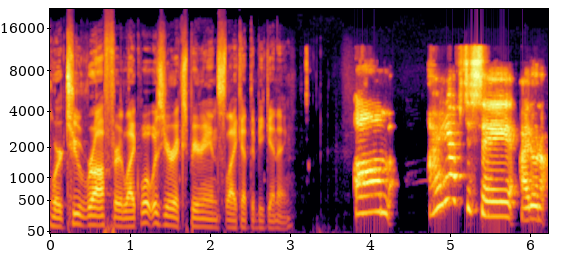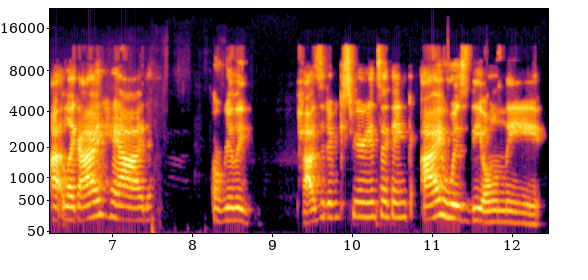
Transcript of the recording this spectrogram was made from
were too rough, or like what was your experience like at the beginning? Um, I have to say, I don't know. Like I had a really positive experience, I think. I was the only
